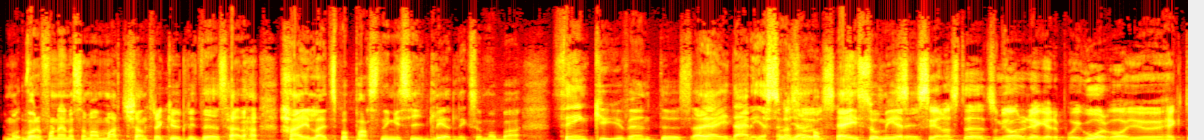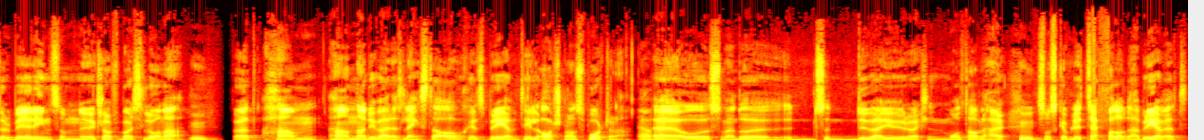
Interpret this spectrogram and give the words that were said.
Var det från en och samma match han tryckte ut lite så här, highlights på passning i sidled? Liksom, och bara Thank you Juventus. Nej, där är så Alltså, jävla, jag är så med dig. Senaste som jag reagerade på igår var ju Hector Bellerin som nu är klar för Barcelona. Mm. För att han, han hade ju världens längsta avskedsbrev till Arsenal-supporterna. Ja. Eh, och som ändå, så du är ju verkligen måltavla här Mm. som ska bli träffad av det här brevet.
